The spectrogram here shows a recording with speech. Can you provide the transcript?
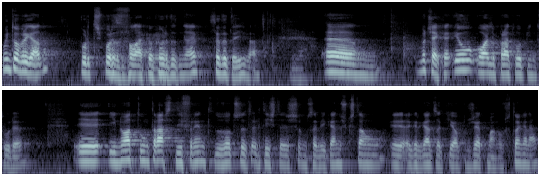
muito obrigado por te expor a falar com a cor do dinheiro. Senta-te aí, vá. Uh, Bucheca, eu olho para a tua pintura e, e noto um traço diferente dos outros artistas moçambicanos que estão eh, agregados aqui ao projeto Manus. Estou enganado?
